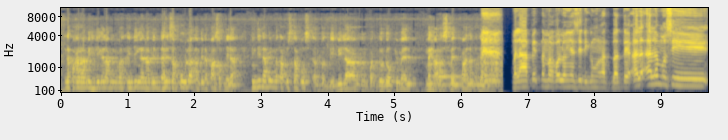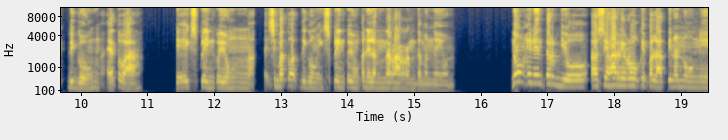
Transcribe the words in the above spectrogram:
Napakarami, hindi nga namin, hindi nga namin, dahil sampu lang ang pinapasok nila, hindi namin matapos-tapos ang pagbibilang, ang pagdo-document, may harassment pa ng kanilang mga Malapit na makulong yan si Digong at Bate. Al- alam mo si Digong, eto ah, i-explain ko yung, si Bato at Digong, explain ko yung kanilang nararamdaman ngayon. Nung in-interview, ah, si Harry Roque pala, tinanong ni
